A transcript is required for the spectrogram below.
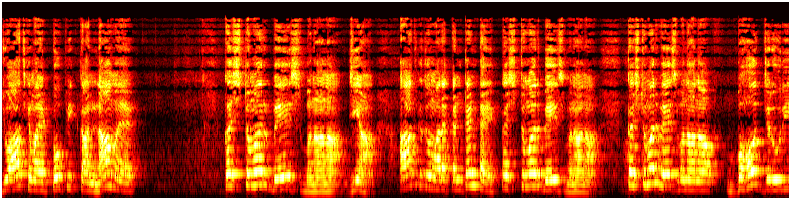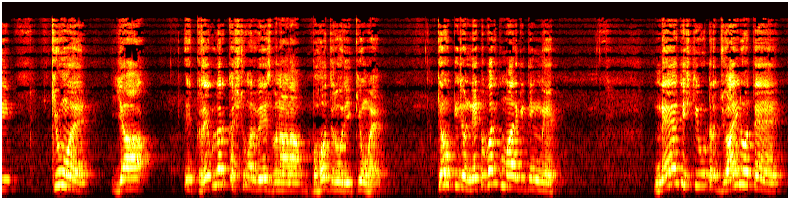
जो आज के हमारे टॉपिक का नाम है कस्टमर बेस बनाना। जी हाँ आज का जो हमारा कंटेंट है कस्टमर बेस बनाना। कस्टमर बेस बनाना बहुत ज़रूरी क्यों है या एक रेगुलर कस्टमर बेस बनाना बहुत ज़रूरी क्यों है? क्योंकि जो नेटवर्क मार्केटिंग में नए डिस्ट्रीब्यूटर ज्वाइन होते हैं,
